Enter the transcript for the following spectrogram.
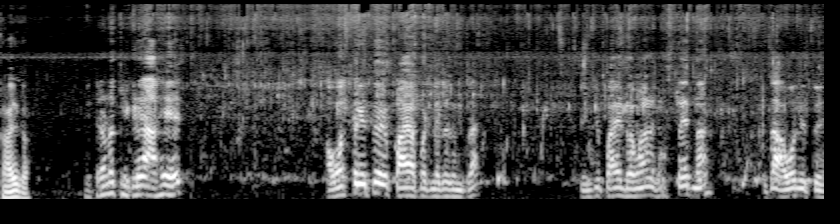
काय का? मित्रांनो खेकडे आहेत. आवाज तर येतोय पाय आपटल्याचा तुमचा त्यांचे पाय ड्रमाला घासतायत ना त्याचा आवाज येतोय.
